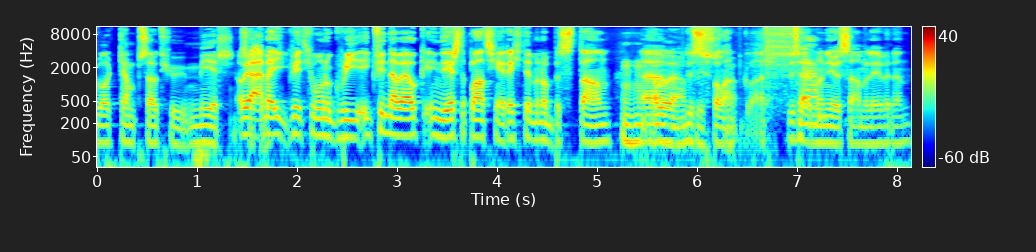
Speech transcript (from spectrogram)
Welk kamp zou je meer... Oh ja, maar ik weet gewoon ook... Ik vind dat wij ook in de eerste plaats geen recht hebben op bestaan. Mhm. Ehm, Oh ja, dus, dus, voilà, ja. klaar. Dus Ja. harmonieus samenleven dan.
